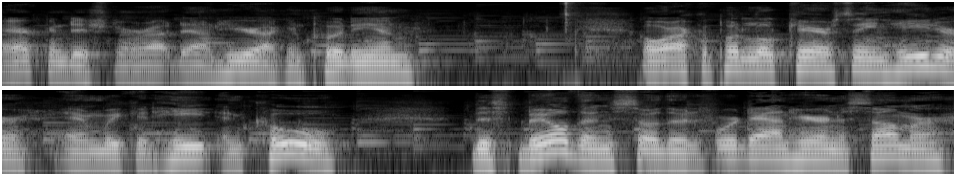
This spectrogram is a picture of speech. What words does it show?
air conditioner right down here I can put in. Or I could put a little kerosene heater and we could heat and cool this building so that if we're down here in the summer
